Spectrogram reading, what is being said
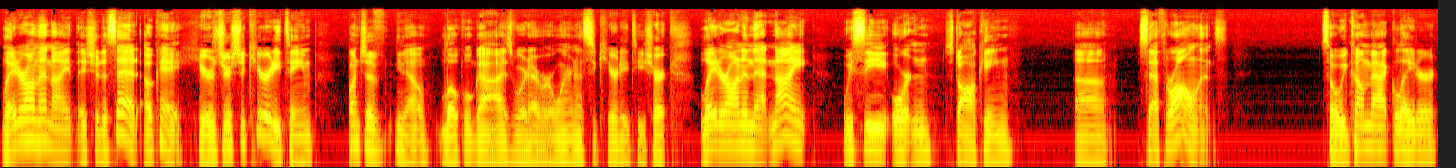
Later on that night, they should have said, "Okay, here's your security team." Bunch of you know local guys, or whatever, wearing a security T-shirt. Later on in that night, we see Orton stalking uh, Seth Rollins. So we come back later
